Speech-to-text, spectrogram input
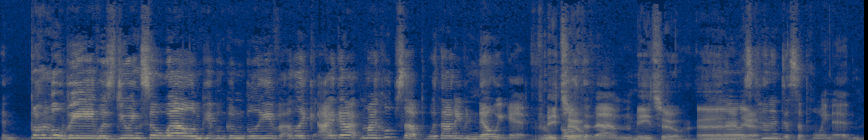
and Bumblebee was doing so well, and people couldn't believe. Like I got my hopes up without even knowing it for Me both too. of them. Me too. and then I was yeah. kind of disappointed.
